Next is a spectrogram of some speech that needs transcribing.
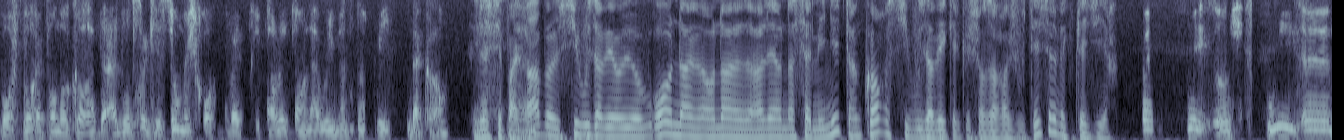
bon, je peux répondre encore à, à d'autres questions, mais je crois qu'on va être pris par le temps là. Oui, maintenant, oui, d'accord. Mais c'est pas grave. Si vous avez, oh, on a, on a, on a cinq minutes encore. Si vous avez quelque chose à rajouter, c'est avec plaisir. Oui, euh, oui euh,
